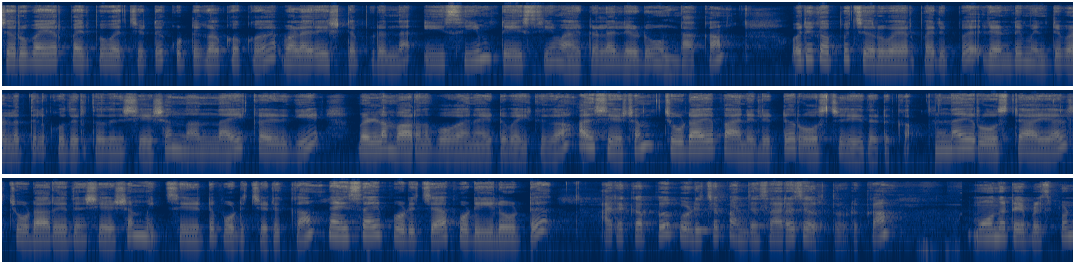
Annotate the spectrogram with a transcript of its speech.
ചെറുപയർ പരിപ്പ് വെച്ചിട്ട് കുട്ടികൾക്കൊക്കെ വളരെ ഇഷ്ടപ്പെടുന്ന ഈസിയും ടേസ്റ്റിയും ആയിട്ടുള്ള ലഡു ഉണ്ടാക്കാം. ഒരു കപ്പ് ചെറുപയർ പരിപ്പ് രണ്ട് മിനിറ്റ് വെള്ളത്തിൽ കുതിർത്തതിന് ശേഷം നന്നായി കഴുകി വെള്ളം വാർന്നു പോകാനായിട്ട് വയ്ക്കുക. അതിനുശേഷം ചൂടായ പാനിലിട്ട് റോസ്റ്റ് ചെയ്തെടുക്കാം. നന്നായി റോസ്റ്റ് ആയാൽ ചൂടാറിയതിന് ശേഷം മിക്സിയിലിട്ട് പൊടിച്ചെടുക്കാം. നൈസായി പൊടിച്ച പൊടിയിലോട്ട് അര കപ്പ് പൊടിച്ച പഞ്ചസാര ചേർത്ത് കൊടുക്കാം. മൂന്ന് ടേബിൾ സ്പൂൺ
